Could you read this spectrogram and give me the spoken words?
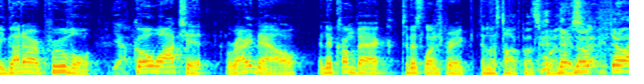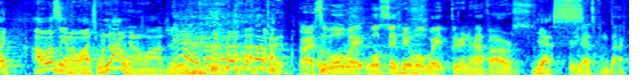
you got our approval. Yeah. Go watch it right now, and then come back to this lunch break, and let's talk about They're, spoilers. they're, they're like, I wasn't gonna watch it, but now I'm gonna watch it. yeah, no, no, no, watch it. All right, so we'll wait. We'll sit here. We'll wait three and a half hours. Yes. For you guys to come back.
